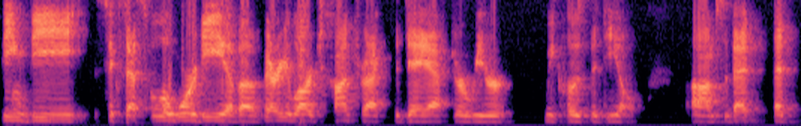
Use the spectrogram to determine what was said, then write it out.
being the successful awardee of a very large contract the day after we were we closed the deal. Um, so that that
